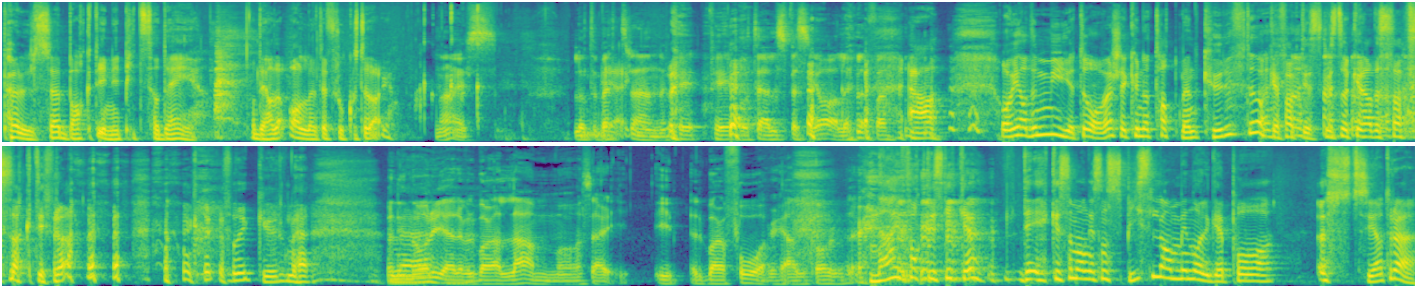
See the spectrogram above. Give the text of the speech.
pølse bakt inn i pizza day. Og det hadde alle til frokost i dag. Nice. Låter bedre enn P-hotell fall. Ja, og vi hadde mye til overs. Jeg kunne tatt med en kurv til dere, faktisk, hvis dere hadde sagt, sagt ifra. Jeg få en kurv med Men i Norge er det vel bare lam og så her, i, bare får i all korv eller? Nei, faktisk ikke. Det er ikke så mange som spiser lam i Norge på østsida, tror jeg.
